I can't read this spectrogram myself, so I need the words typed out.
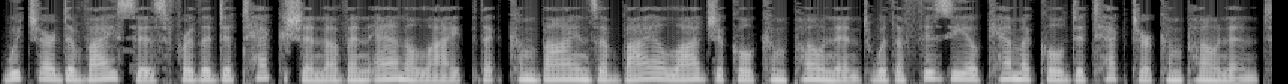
which are devices for the detection of an analyte that combines a biological component with a physiochemical detector component.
